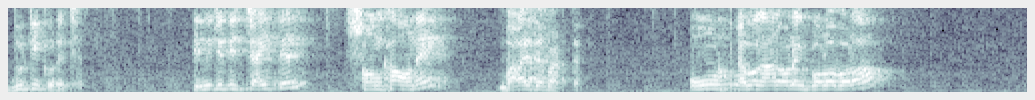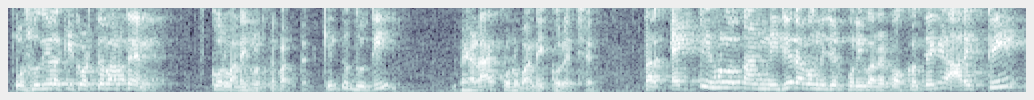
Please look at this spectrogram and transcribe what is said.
দুটি করেছেন। তিনি যদি চাইতেন, সংখ্যা অনেক বাড়াইতে পারতেন। উট এবং আরও অনেক বড় বড় পশু দিয়ে কি করতে পারতেন? কোরবানি করতে পারতেন। কিন্তু দুটি ভেড়া কোরবানি করেছেন। তার একটি হলো তার নিজের এবং নিজের পরিবারের পক্ষ থেকে, আরেকটি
